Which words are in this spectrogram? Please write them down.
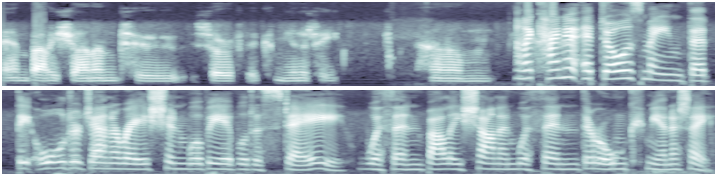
um, Ballyshannon to serve the community. Um, and it kind of it does mean that the older generation will be able to stay within Ballyshannon within their own community.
